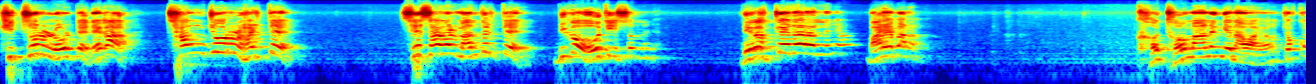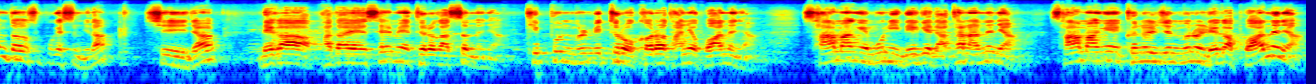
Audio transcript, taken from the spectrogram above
기초를 놓을 때 내가 창조를 할 때 세상을 만들 때 네가 어디 있었느냐? 내가 깨달았느냐? 말해봐라. 그더 많은 게 나와요. 조금 더 보겠습니다. 시작. 내가 바다의 샘에 들어갔었느냐? 깊은 물 밑으로 걸어 다녀 보았느냐? 사망의 문이 내게 나타났느냐? 사망의 그늘진 문을 내가 보았느냐?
